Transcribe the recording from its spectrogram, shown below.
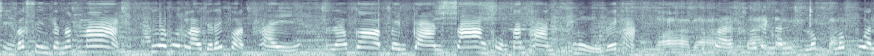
ฉีดวัคซีนกันมากๆ เพื่อพวกเราจะได้ปลอดภัย แล้วก็เป็นการสร้างภูมิต้านทานหมู่ด้วยค่ะได้ได้เพราะฉะนั้นรบรบกวน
